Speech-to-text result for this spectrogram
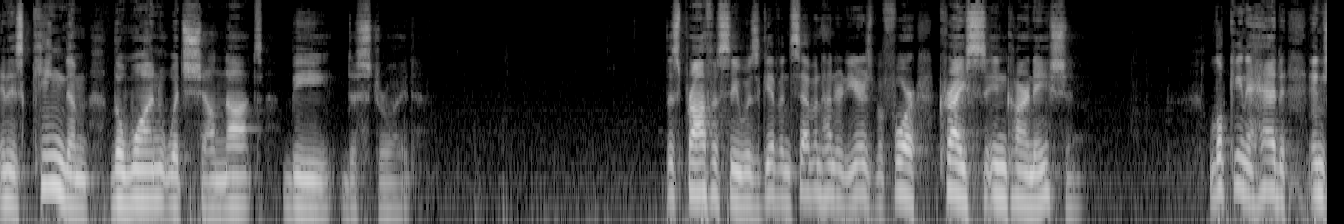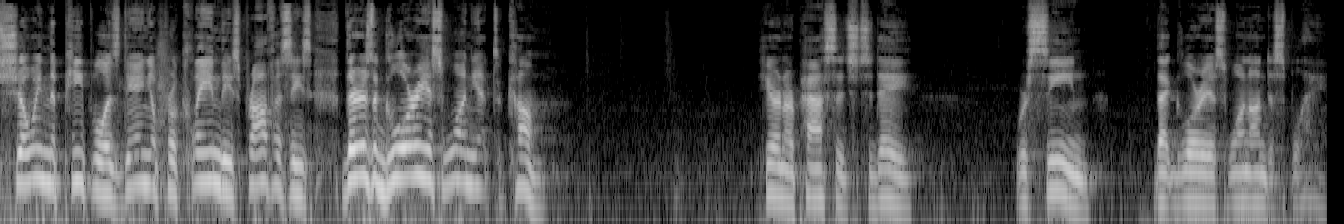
and his kingdom the one which shall not be destroyed. This prophecy was given 700 years before Christ's incarnation. Looking ahead and showing the people as Daniel proclaimed these prophecies, there is a glorious one yet to come. here in our passage today, we're seeing that glorious one on display.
